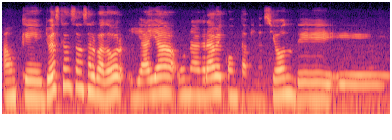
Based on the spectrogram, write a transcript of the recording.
Aunque yo esté en San Salvador y haya una grave contaminación de eh,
